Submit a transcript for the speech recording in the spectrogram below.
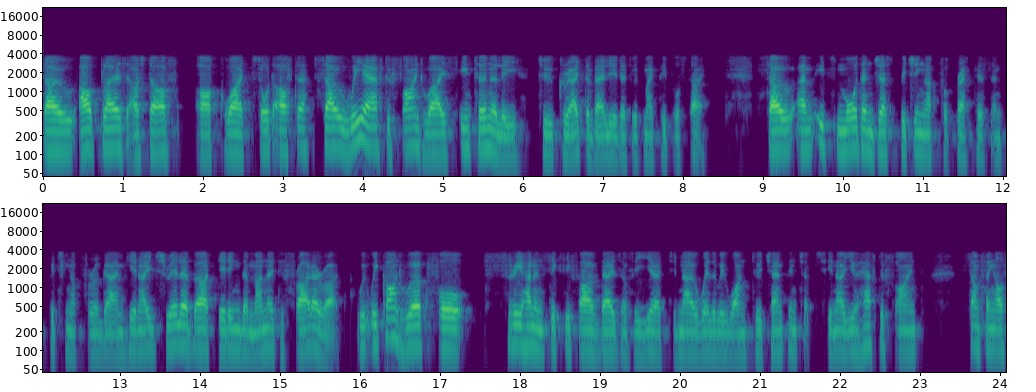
so our players, our staff are quite sought after. So we have to find ways internally to create the value that would make people stay. So um, it's more than just pitching up for practice and pitching up for a game. You know, it's really about getting the Monday to Friday right. We, we can't work for 365 days of the year to know whether we won two championships. You know, you have to find something else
